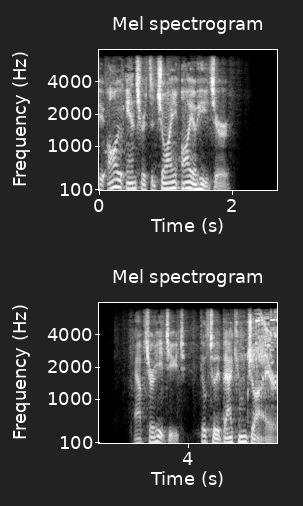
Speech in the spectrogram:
The oil enters the drying oil heater. After heated, goes to the vacuum dryer.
